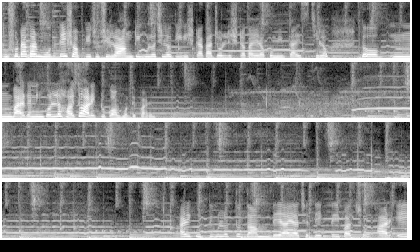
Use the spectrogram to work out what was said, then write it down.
দুশো টাকার মধ্যেই সব কিছু ছিল। আংটিগুলো ছিল তিরিশ টাকা, চল্লিশ টাকা এরকমই প্রাইস ছিল। তো বার্গেনিং করলে হয়তো আর একটু কম হতে পারে। আর এই কুর্তিগুলোর তো দাম দেয়াই আছে, দেখতেই পাচ্ছ। আর এই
